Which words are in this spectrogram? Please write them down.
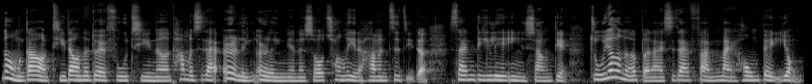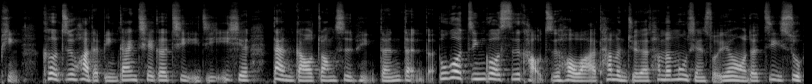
那我们刚刚有提到那对夫妻呢，他们是在二零二零年的时候创立了他们自己的三 D 列印商店，主要呢本来是在贩卖烘焙用品、客制化的饼干切割器以及一些蛋糕装饰品等等的。不过经过思考之后啊，他们觉得他们目前所拥有的技术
